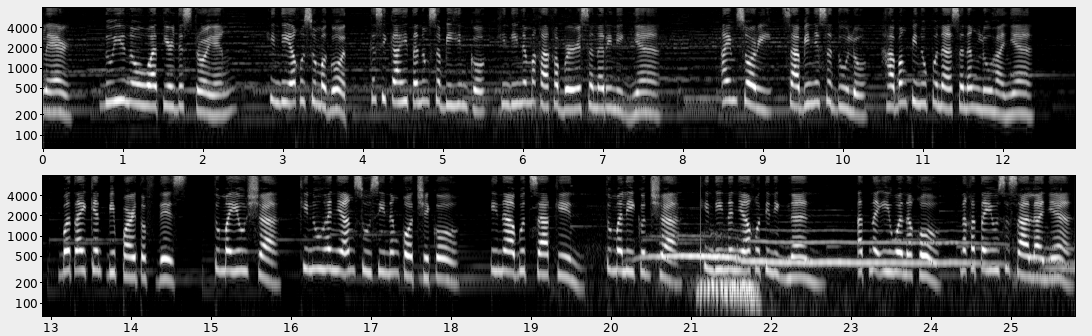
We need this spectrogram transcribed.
Claire. Do you know what you're destroying? Hindi ako sumagot, kasi kahit anong sabihin ko, hindi na makakaburr sa narinig niya. I'm sorry, sabi niya sa dulo, habang pinupunasan ang luha niya. But I can't be part of this. Tumayo siya, kinuha niya ang susi ng kotse ko. Inabot sa akin, tumalikod siya, hindi na niya ako tinignan. At naiwan ako, nakatayo sa sala niya,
